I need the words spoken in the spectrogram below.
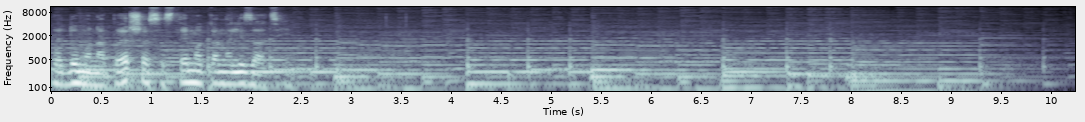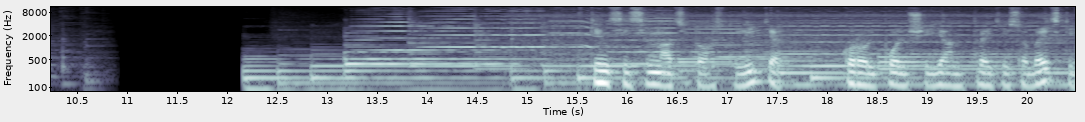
продумана перша система каналізації. В кінці 17 століття король Польщі Ян III Собецький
